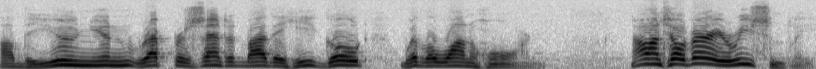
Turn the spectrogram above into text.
of the Union represented by the he goat with the one horn. Now, until very recently,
